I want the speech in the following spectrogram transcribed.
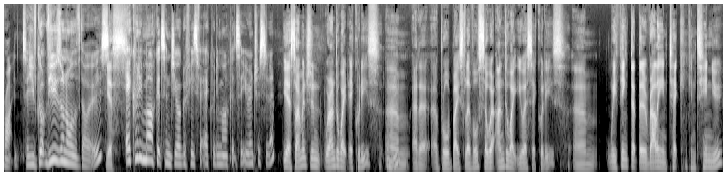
Right. So you've got views on all of those. Yes. Equity markets and geographies for equity markets that you're interested in. Yeah, so I mentioned we're underweight equities um, at a, a broad based level. So we're underweight US equities. Um, we think that the rally in tech can continue,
